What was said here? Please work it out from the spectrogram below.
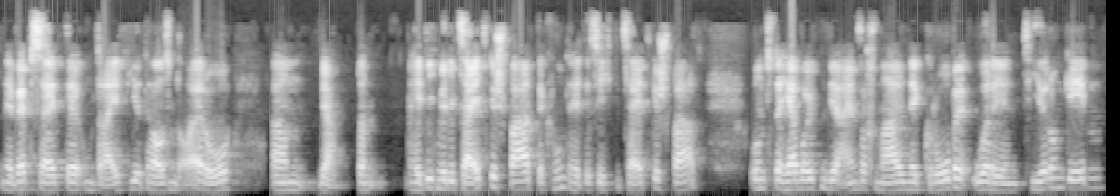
eine Webseite um 3.000, 4.000 Euro, ähm, ja, dann hätte ich mir die Zeit gespart, der Kunde hätte sich die Zeit gespart. Und daher wollten wir einfach mal eine grobe Orientierung geben,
